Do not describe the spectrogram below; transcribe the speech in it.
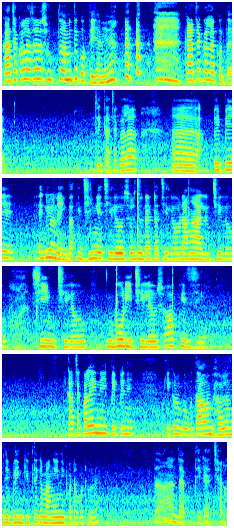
কাঁচা কলা ছাড়া শুক্তো আমি তো করতে জানি না। কাঁচা কলা কোথায়? সেই কাঁচা কলা পেঁপে, এগুলো নেই। বাকি ঝিঙে ছিল, সজনে ডাঁটা ছিল, রাঙা আলু ছিল, শিম ছিল, বড়ি ছিল, সব কিছু ছিল। কাঁচা কলাই নেই, পেঁপে নেই। কী করে করব? তাও আমি ভাবলাম যে ব্লিঙ্কিট থেকে মাঙিয়ে নিই ফটাফট করে। তা যাক, ঠিক আছে, ছাড়ো।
